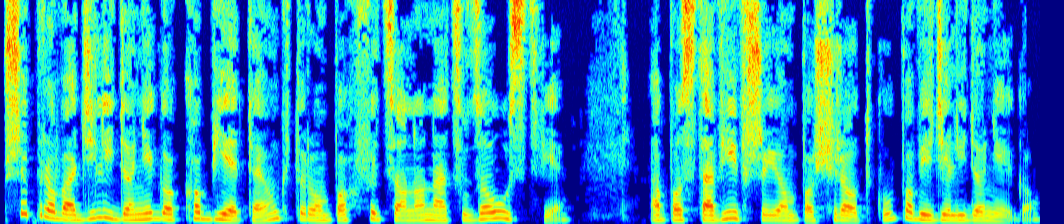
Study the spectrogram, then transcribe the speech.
przyprowadzili do niego kobietę, którą pochwycono na cudzołóstwie, a postawiwszy ją po środku, powiedzieli do niego:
